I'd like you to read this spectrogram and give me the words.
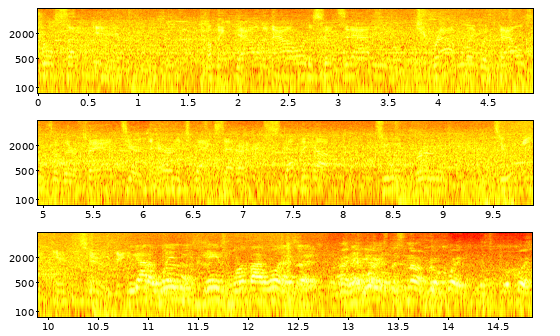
Neutral site game, coming down an hour to Cincinnati, traveling with thousands of their fans here at the Heritage Bank Center, and stepping up to improve to 8 and 2. We got to win these games one by one. All right, hey, boys, listen up real quick. Listen, real quick.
